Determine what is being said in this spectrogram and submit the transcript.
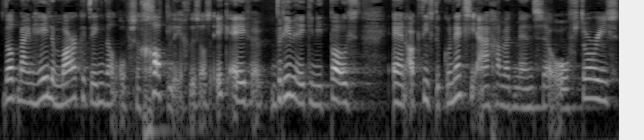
dat mijn hele marketing dan op zijn gat ligt. Dus als ik even drie weken niet post en actief de connectie aanga met mensen of stories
